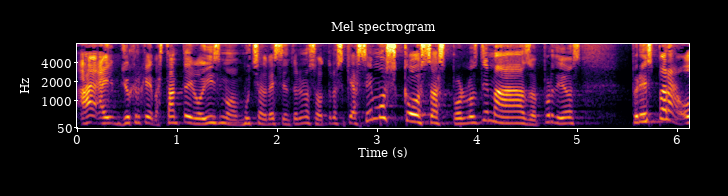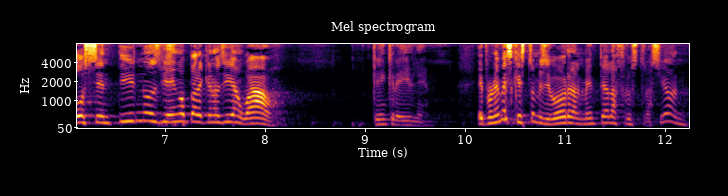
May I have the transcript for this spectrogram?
hay, yo creo que hay bastante egoísmo muchas veces entre nosotros, que hacemos cosas por los demás o por Dios, pero es para o sentirnos bien o para que nos digan, wow, qué increíble. El problema es que esto me llevó realmente a la frustración,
